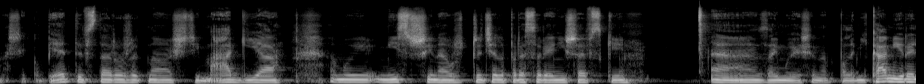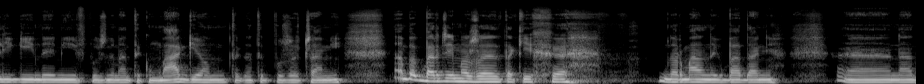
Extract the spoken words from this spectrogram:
właśnie kobiety w starożytności, magia. Mój mistrz i nauczyciel profesor Janiszewski E, zajmuje się polemikami religijnymi, w późnym antyku magią, tego typu rzeczami. No, obok bardziej może takich e, normalnych badań e, nad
